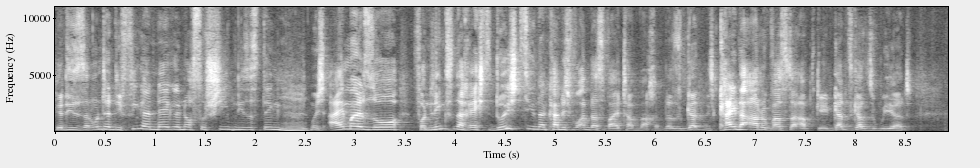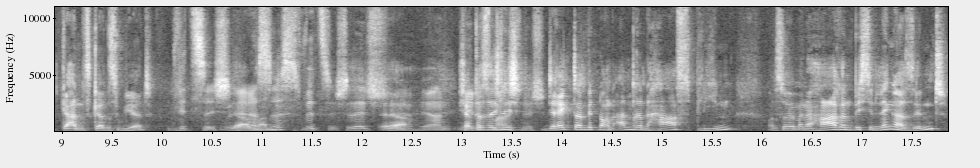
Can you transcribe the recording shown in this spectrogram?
Ja, dieses dann unter die Fingernägel noch so schieben, dieses Ding, wo ich einmal so von links nach rechts durchziehen, dann kann ich woanders weitermachen. Das ist ganz, keine Ahnung, was da abgeht. Ganz, ganz weird. Ganz, ganz weird. Witzig. Ja, Ja, das Mann. ist witzig. Das hätte ich, Ja. ja. Ich nee, habe tatsächlich ich direkt damit noch einen anderen Haarspleen. Also wenn meine Haare ein bisschen länger sind,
